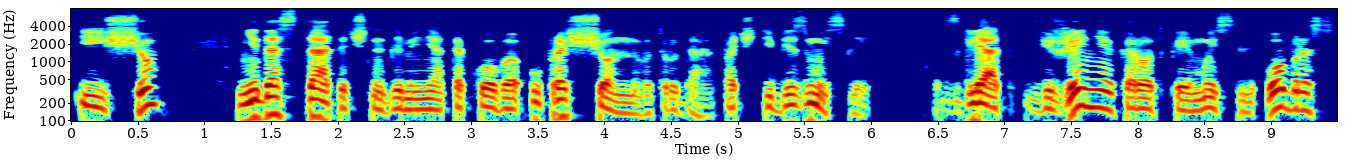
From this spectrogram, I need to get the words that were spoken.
И еще недостаточно для меня такого упрощенного труда, почти без мыслей, взгляд, движение, короткая мысль, образ,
